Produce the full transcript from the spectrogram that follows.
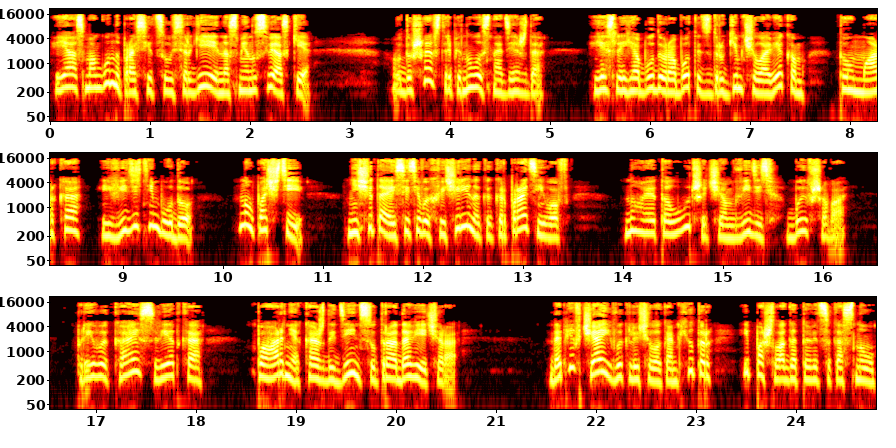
я смогу напроситься у Сергея на смену связки. В душе встрепенулась надежда. Если я буду работать с другим человеком, то Марка и видеть не буду. Ну, почти. Не считая сетевых вечеринок и корпоративов. Но это лучше, чем видеть бывшего. Привыкай, Светка. Парня каждый день с утра до вечера. Допив чай, выключила компьютер и пошла готовиться ко сну.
